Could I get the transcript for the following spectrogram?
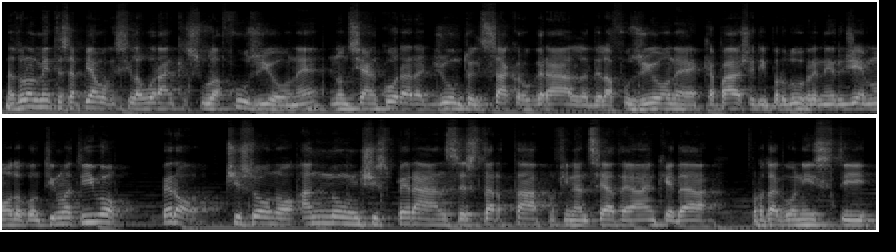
Naturalmente sappiamo che si lavora anche sulla fusione, non si è ancora raggiunto il sacro graal della fusione capace di produrre energia in modo continuativo, però ci sono annunci, speranze, start-up finanziate anche da protagonisti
